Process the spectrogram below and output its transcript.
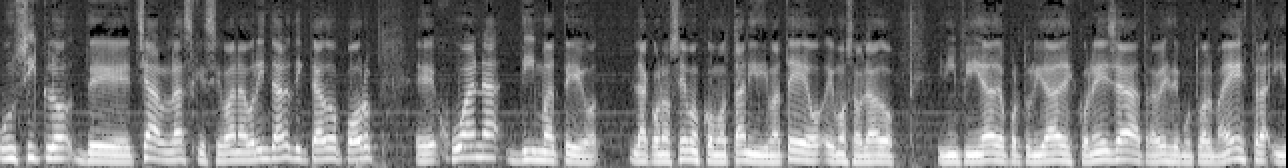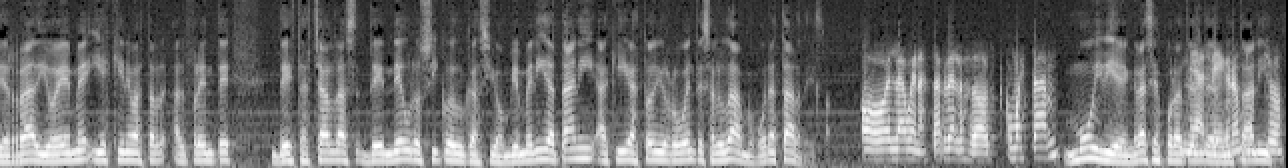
un ciclo de charlas que se van a brindar dictado por eh, Juana Di Mateo. La conocemos como Tani Di Mateo, hemos hablado infinidad de oportunidades con ella a través de Mutual Maestra y de Radio M y es quien va a estar al frente de estas charlas de neuropsicoeducación. Bienvenida Tani, aquí Gastón y Rubén te saludamos. Buenas tardes. Hola, buenas tardes a los dos. ¿Cómo están? Muy bien, gracias por atendernos, Tani. Mucho.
